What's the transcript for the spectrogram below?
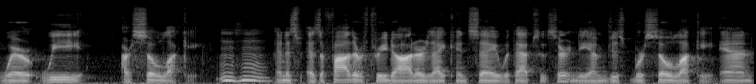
where we are so lucky. Mm-hmm. And as, as a father of three daughters, I can say with absolute certainty, I'm just we're so lucky. And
